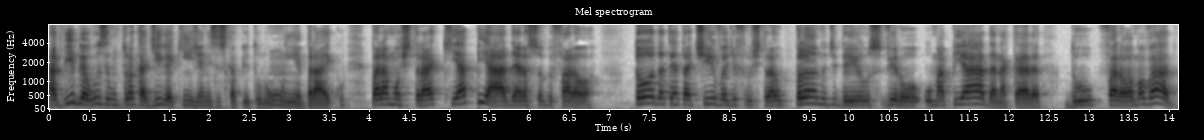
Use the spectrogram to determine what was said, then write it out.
A Bíblia usa um trocadilho aqui em Gênesis capítulo 1, em hebraico, para mostrar que a piada era sobre o faraó. Toda tentativa de frustrar o plano de Deus virou uma piada na cara do faraó malvado.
